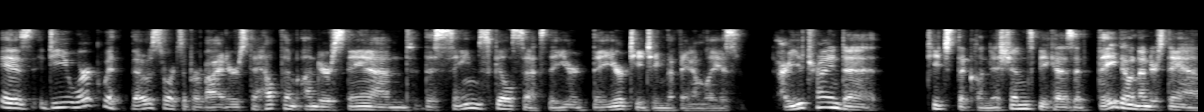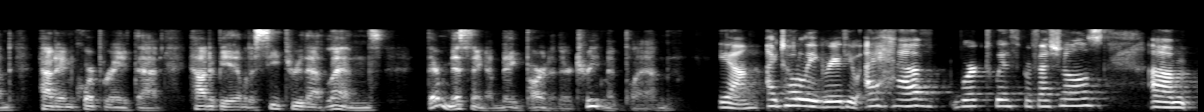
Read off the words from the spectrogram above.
is do you work with those sorts of providers to help them understand the same skill sets that you're that you're teaching the families are you trying to teach the clinicians because if they don't understand how to incorporate that, how to be able to see through that lens, they're missing a big part of their treatment plan. Yeah, I totally agree with you. I have worked with professionals. Um,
